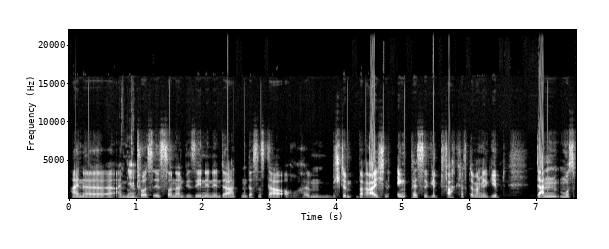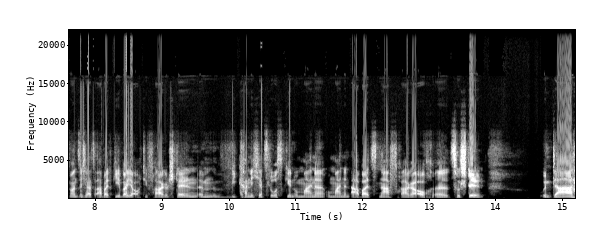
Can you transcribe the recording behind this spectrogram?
eine, äh, ein Mythos ja. ist, sondern wir sehen in den Daten, dass es da auch in bestimmten Bereichen Engpässe gibt, Fachkräftemangel gibt, dann muss man sich als Arbeitgeber ja auch die Frage stellen, ähm, wie kann ich jetzt losgehen, um meine, um meine Arbeitsnachfrage auch äh, zu stillen. Und da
